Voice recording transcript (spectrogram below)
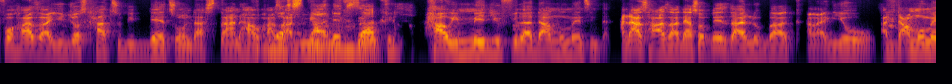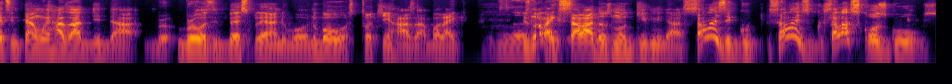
for Hazard, you just had to be there to understand how Hazard made Understand you feel, exactly. how he made you feel at that moment in and that's Hazard. There's some things that I look back and like, yo, at that moment in time when Hazard did that, bro, bro was the best player in the world. Nobody was touching Hazard, but like it's not like Salah does not give me that. Salah is a good Salah is Salah scores goals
